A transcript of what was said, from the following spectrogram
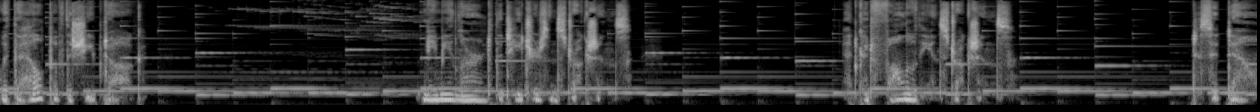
With the help of the sheepdog, Mimi learned the teacher's instructions and could follow the instructions to sit down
